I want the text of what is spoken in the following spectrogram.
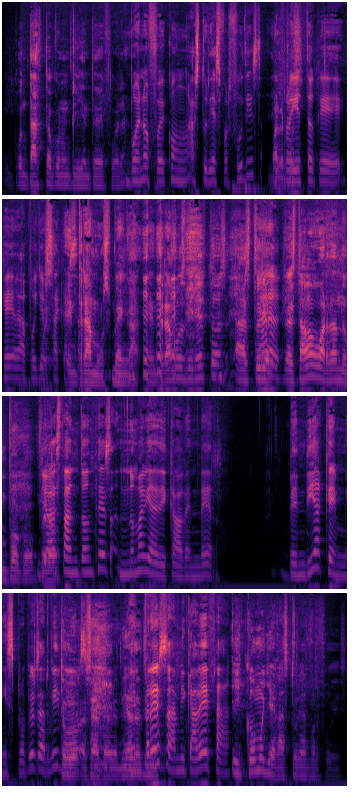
un contacto con un cliente de fuera? Bueno, fue con Asturias for Foodies, el pues proyecto que, apoyó pues Entramos, venga, entramos directos a Asturias. Lo estaba guardando un poco. Yo hasta entonces no me había dedicado a vender vendía que mis propios servicios. mi empresa, mi cabeza. ¿Y cómo llega Asturias for Foodies?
